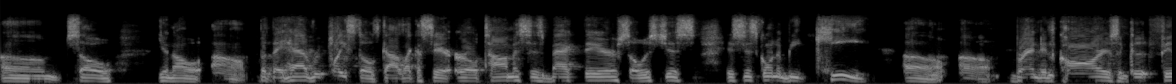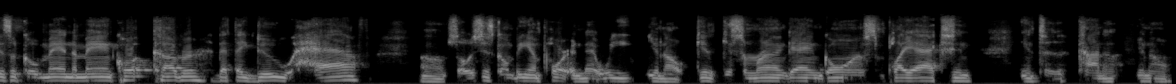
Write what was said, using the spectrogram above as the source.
Um, so you know, um, but they have replaced those guys. Like I said, Earl Thomas is back there, so it's just it's just going to be key. Uh, uh, Brandon Carr is a good physical man-to-man cover that they do have. Um, so it's just going to be important that we, you know, get get some run game going, some play action, and to kind of, you know,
